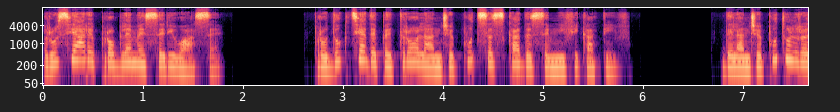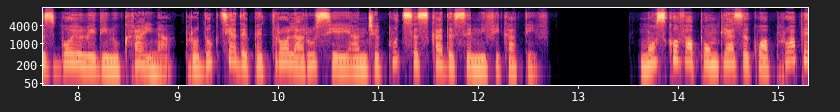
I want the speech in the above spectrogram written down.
Rusia are probleme serioase. Producția de petrol a început să scadă semnificativ. De la începutul războiului din Ucraina, producția de petrol a Rusiei a început să scadă semnificativ. Moscova pompează cu aproape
